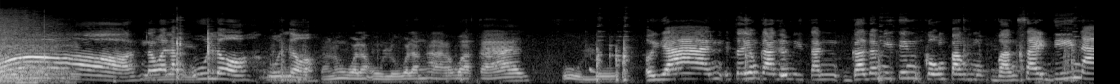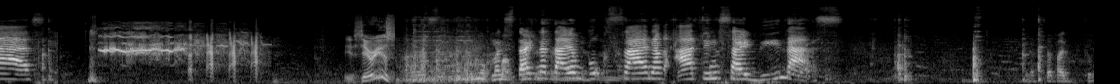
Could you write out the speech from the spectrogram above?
Oh, na walang ulo. Ulo. Tanong walang ulo, walang hawakan, ulo. O yan, ito yung gagamitan, gagamitin kong pangmukbang. Sardinas. You serious? Mag-start na tayong buksan ang ating sardinas. Basta ba ito?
